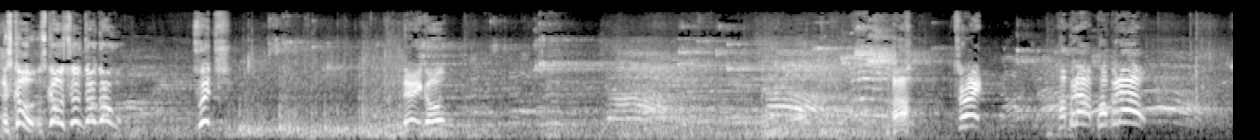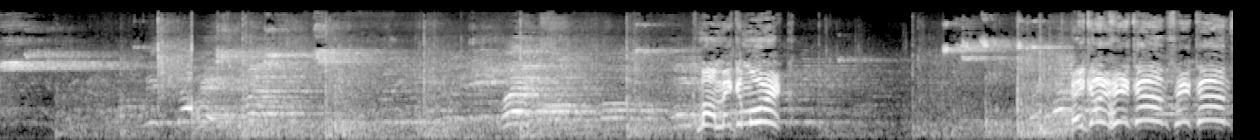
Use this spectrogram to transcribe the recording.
Let's go, let's go. Switch. There you go. Ah, that's right. Pop it out, pop it out. Come on, make him work. Here he comes, here he comes, comes.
